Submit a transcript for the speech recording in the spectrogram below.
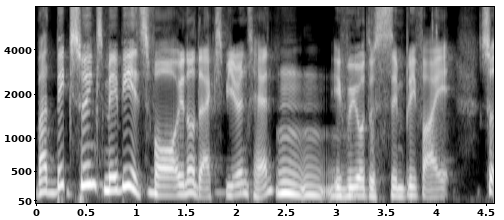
But big swings, maybe it's for, you know, the experienced hand. mm, mm, If we were to simplify it. So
